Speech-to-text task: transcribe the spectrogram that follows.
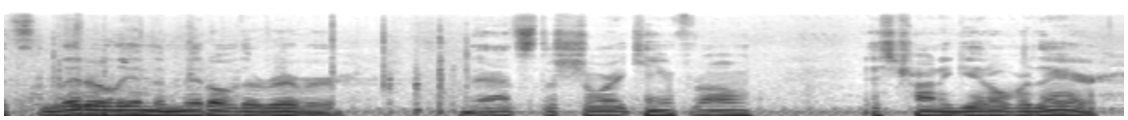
It's literally in the middle of the river. That's the shore it came from. It's trying to get over there.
